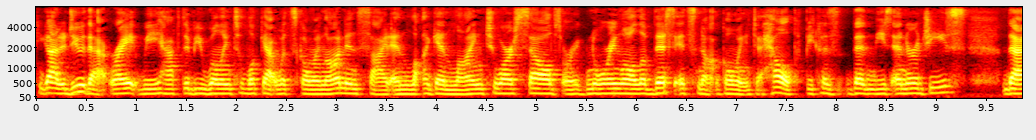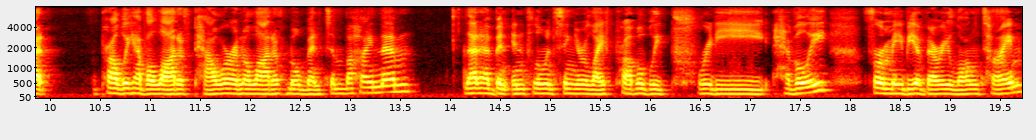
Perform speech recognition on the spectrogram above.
you got to do that, right? We have to be willing to look at what's going on inside. And again, lying to ourselves or ignoring all of this, it's not going to help because then these energies that probably have a lot of power and a lot of momentum behind them that have been influencing your life probably pretty heavily for maybe a very long time,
